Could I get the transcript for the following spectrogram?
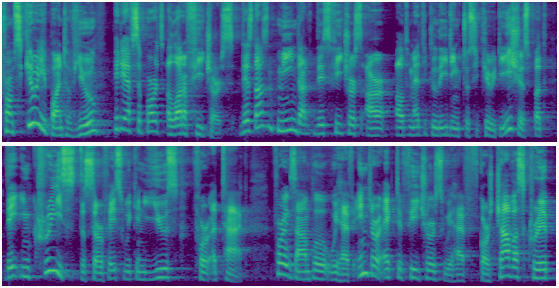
From security point of view, PDF supports a lot of features. This doesn't mean that these features are automatically leading to security issues, but they increase the surface we can use for attack. For example, we have interactive features, we have, of course, JavaScript,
